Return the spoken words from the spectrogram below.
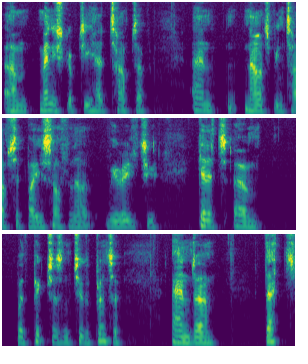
um, manuscript he had typed up, and now it's been typeset by yourself. And now we're ready to get it um, with pictures and to the printer. And um, that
